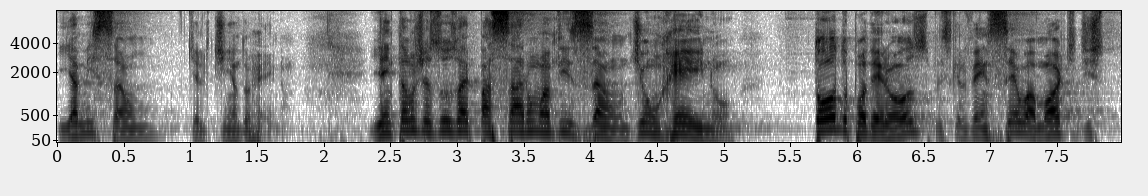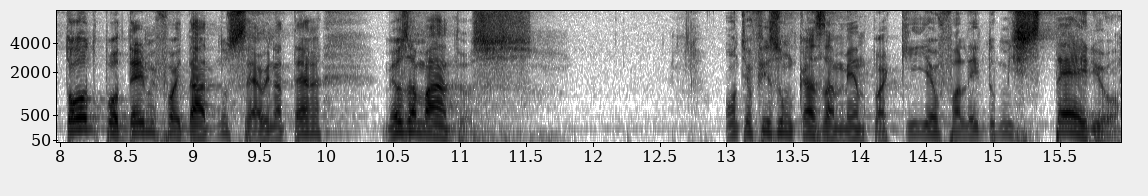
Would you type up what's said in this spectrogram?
e a missão que ele tinha do reino. E então Jesus vai passar uma visão de um reino todo-poderoso, por isso que ele venceu a morte, diz: todo poder me foi dado no céu e na terra. Meus amados, ontem eu fiz um casamento aqui e eu falei do mistério,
